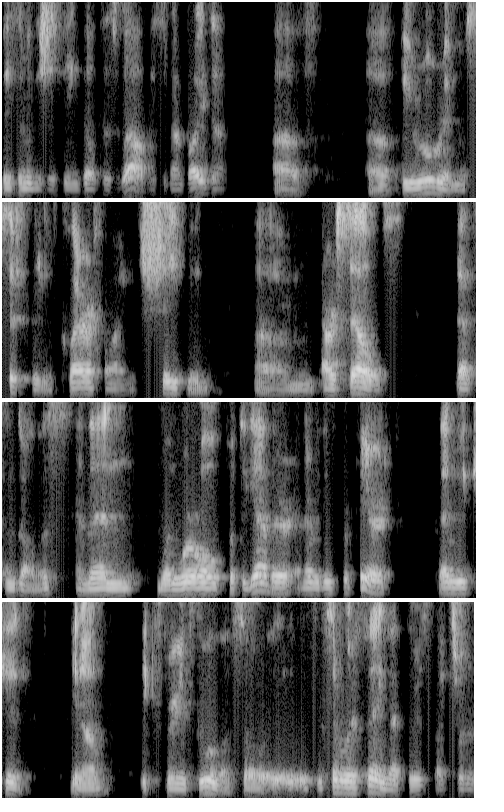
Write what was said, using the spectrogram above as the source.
Beis Hamikdash is being built as well. Based on Vaida of of birurim, of sifting, of clarifying, of shaping um, ourselves. That's in Gullus. And then when we're all put together and everything's prepared, then we could, you know, experience Gula. So it's a similar thing that there's like sort of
